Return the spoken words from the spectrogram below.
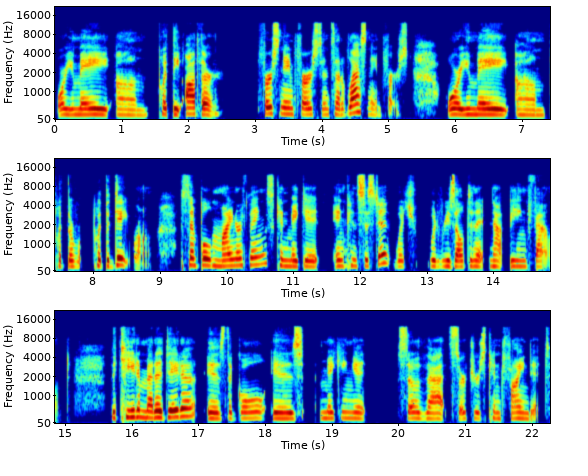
or you may um, put the author first name first instead of last name first, or you may um, put the put the date wrong. Simple minor things can make it inconsistent, which would result in it not being found. The key to metadata is the goal is making it so that searchers can find it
